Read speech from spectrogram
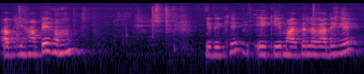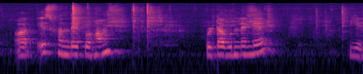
अब यहाँ पे हम, ये देखिए, एक ये मार्कर लगा देंगे और इस फंदे को हम उल्टा बुन लेंगे। ये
